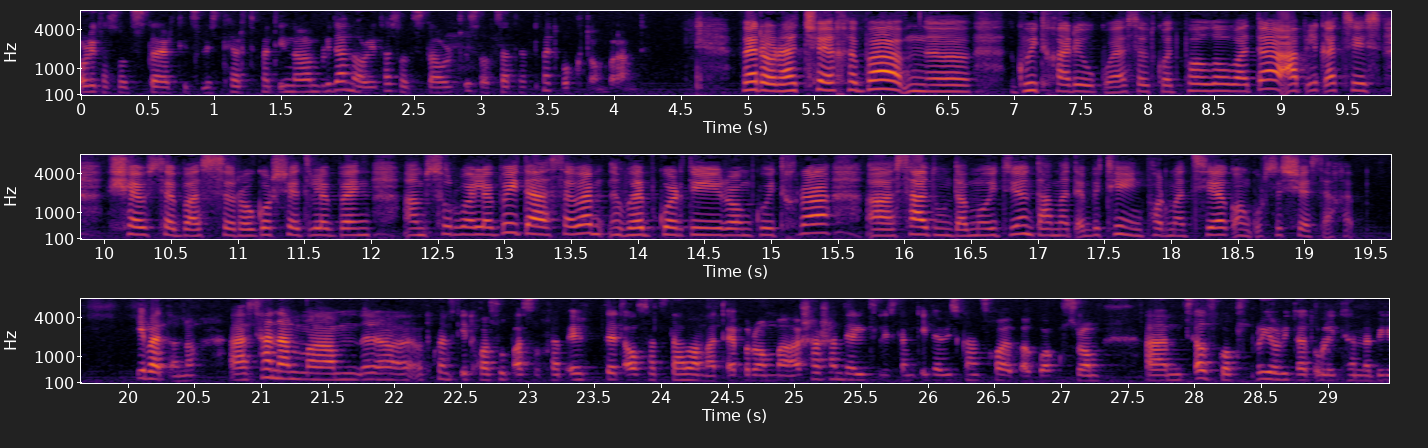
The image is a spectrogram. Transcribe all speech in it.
2021 წლის 11 ნოემბრიდან 2022 წლის 31 ოქტომბრამდე. ვერო, რაც შეეხება გვითხარი უკვე, ასე ვთქვათ, ბოლოვა და აპლიკაციის შევსებას როგორ შეძლებენ ამ სურველები და ასევე ვებგვერდი რომ გვითხრა, სად უნდა მოიძიონ დამატებითი ინფორმაცია კონკურსის შესახებ. კი ბატონო, სანამ თქვენს კითხვას უპასუხებ, ერთ დეტალსაც დავამატებ, რომ შაშანდელი წლისგან კიდევ ის განსხვავება გვაქვს, რომ წელს გვაქვს პრიორიტეტული თემები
